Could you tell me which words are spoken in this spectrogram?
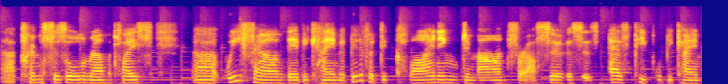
uh, premises all around the place. Uh, we found there became a bit of a declining demand for our services as people became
